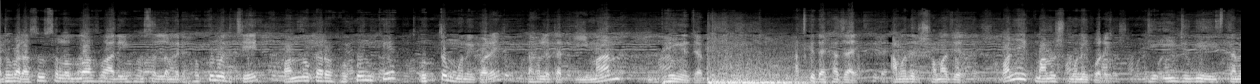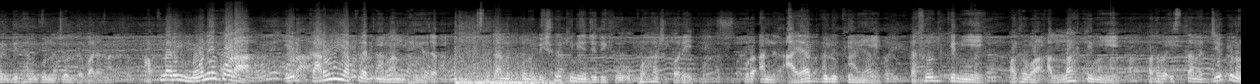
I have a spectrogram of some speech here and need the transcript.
অথবা রাসুল সাল্লাহ আলী হাসাল্লামের হুকুমের চেয়ে অন্য কারও হুকুমকে উত্তম মনে করে, তাহলে তার ইমান ভেঙে যাবে। আজকে দেখা যায়, আমাদের সমাজের অনেক মানুষ মনে করে যে এই যুগে ইসলামের বিধানগুলো চলতে পারে না। আপনার এই মনে করা, এর কারণেই আপনার ইমান ভেঙে যাবে। ইসলামের কোনো বিষয়কে নিয়ে যদি কেউ উপহাস করে, কোরআনের আয়াতগুলোকে নিয়ে, রাসুলকে নিয়ে, অথবা আল্লাহকে নিয়ে, অথবা ইসলামের যে কোনো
